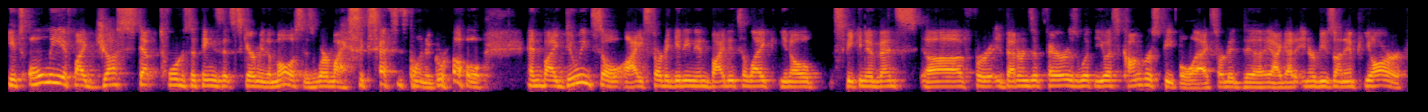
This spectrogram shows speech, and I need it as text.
it's only if I just step towards the things that scare me the most is where my success is going to grow. And by doing so, I started getting invited to like, you know, speaking events uh, for Veterans Affairs with US Congress people. I started, to, I got interviews on NPR,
